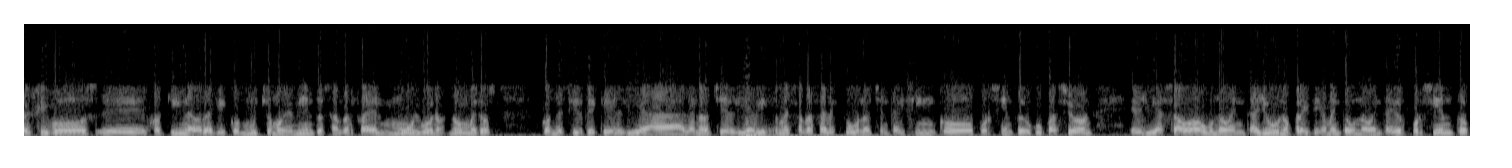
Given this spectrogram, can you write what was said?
decís vos, eh, Joaquín, la verdad que con mucho movimiento San Rafael, muy buenos números, con decirte que el día, la noche, el día viernes, San Rafael estuvo un 85% de ocupación, el día sábado un 91, prácticamente a un 92%,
